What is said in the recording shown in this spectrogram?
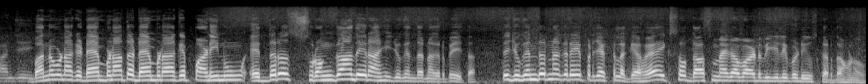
ਹਾਂਜੀ। ਬੰਨ ਬਣਾ ਕੇ ਡੈਮ ਬਣਾਤਾ। ਡੈਮ ਬਣਾ ਕੇ ਪਾਣੀ ਨੂੰ ਇੱਧਰ ਸੁਰੰਗਾਂ ਦੇ ਰਾਹੀਂ ਜੋਗਿੰਦਰ ਨਗਰ ਭੇਜਤਾ। ਤੇ ਜੋਗਿੰਦਰ ਨਗਰ ਇਹ ਪ੍ਰੋਜੈਕਟ ਲੱਗਿਆ ਹੋਇਆ। 110 ਮੈਗਾਵਾਟ ਬਿਜਲੀ ਪ੍ਰੋਡਿਊਸ ਕਰਦਾ ਹੁਣ ਉਹ।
